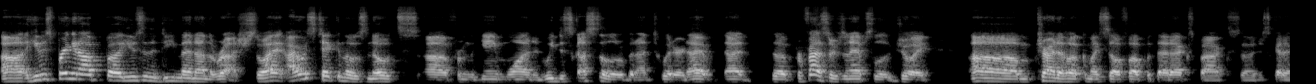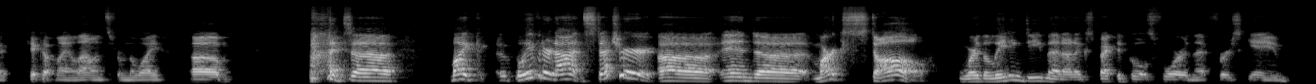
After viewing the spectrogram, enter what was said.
Uh, he was bringing up uh, using the D men on the rush. So I, I was taking those notes uh, from the game one, and we discussed a little bit on Twitter. And I have uh, the professor's an absolute joy. Um, trying to hook myself up with that Xbox. So I just got to kick up my allowance from the wife. Um, but Mike, believe it or not, Stecher and Marc Staal were the leading D men on expected goals for in that first game.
